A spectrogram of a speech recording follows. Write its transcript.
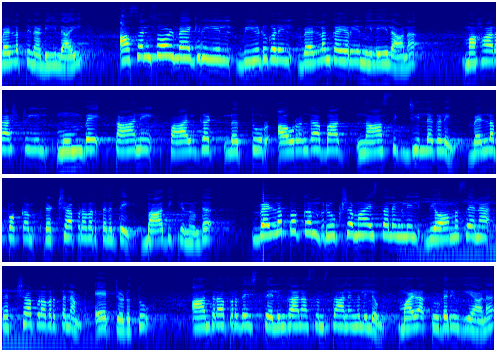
വെള്ളത്തിനടിയിലായി. അസൻസോൾ മേഖലയിൽ വീടുകളിൽ വെള്ളം കയറിയ നിലയിലാണ്. മഹാരാഷ്ട്രയിൽ മുംബൈ താനെ പാൽഗഡ് ലത്തൂർ ഔറംഗാബാദ് നാസിക് ജില്ലകളിൽ വെള്ളപ്പൊക്കം രക്ഷാപ്രവർത്തനത്തെ ബാധിക്കുന്നുണ്ട്. വെള്ളപ്പൊക്കം രൂക്ഷമായ സ്ഥലങ്ങളിൽ വ്യോമസേന രക്ഷാപ്രവർത്തനം ഏറ്റെടുത്തു. ആന്ധ്രാപ്രദേശ് തെലങ്കാന സംസ്ഥാനങ്ങളിലും മഴ തുടരുകയാണ്.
